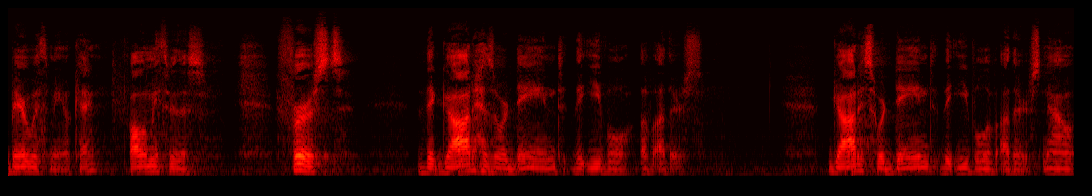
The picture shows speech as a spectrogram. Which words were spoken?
bear with me, okay? Follow me through this. First, that God has ordained the evil of others. God has ordained the evil of others. Now,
